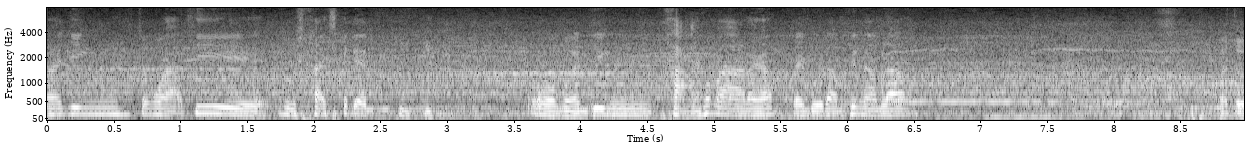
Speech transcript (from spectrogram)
มายิงจังหวะที่สุภชัยเฉเด่นโอ้เหมือนยิงผ่านเข้ามานะครับ เป็นบูดำขึ้นนำแล้ว ประตู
